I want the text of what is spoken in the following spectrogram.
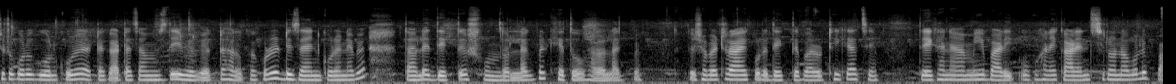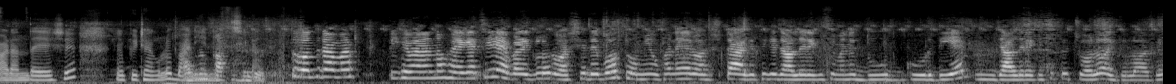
ছোট করে গোল করে একটা কাটা চামচ দিয়ে এইভাবে একটা হালকা করে ডিজাইন করে নেবে, তাহলে দেখতেও সুন্দর লাগবে খেতেও ভালো লাগবে। তো সবাই ট্রাই করে দেখতে পারো ঠিক আছে? তো এখানে আমি বাড়ি ওখানে কারেন্ট ছিল না বলে বারান্দায় এসে পিঠাগুলো বানিয়ে নিচ্ছিলাম। তো বন্ধুরা আমার পিঠে বানানো হয়ে গেছে। এবার এগুলো রসে দেব। তো আমি ওখানে রসটা আগে থেকে জাল দিয়ে রেখেছি মানে দুধ গুড় দিয়ে জাল দিয়ে রেখেছি। তো চলো এগুলো আগে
